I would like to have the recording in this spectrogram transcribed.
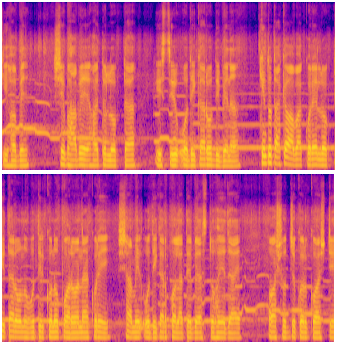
কি হবে। সে ভাবে হয়তো লোকটা স্ত্রীর অধিকারও দিবে না। কিন্তু তাকে অবাক করে লোকটি তার অনুভূতির কোনো পরোয়া না করেই স্বামীর অধিকার ফলাতে ব্যস্ত হয়ে যায়। অসহ্যকর কষ্টে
